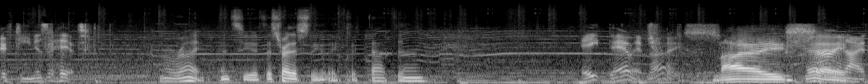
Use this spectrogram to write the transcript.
15 is a hit. All right. Let's see. If let's try this thing. They click that then. Eight damage. Nice. Nice. Hey. Very nice.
